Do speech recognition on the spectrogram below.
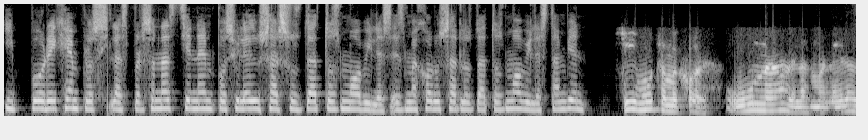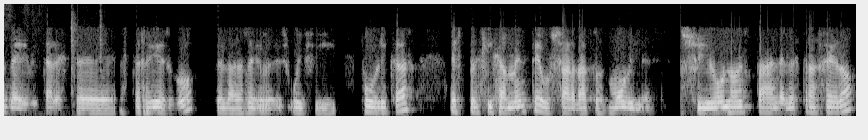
Y por ejemplo, si las personas tienen posibilidad de usar sus datos móviles, ¿es mejor usar los datos móviles también? Sí, mucho mejor. Una de las maneras de evitar este, este riesgo de las redes Wi-Fi públicas es precisamente usar datos móviles. Si uno está en el extranjero,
